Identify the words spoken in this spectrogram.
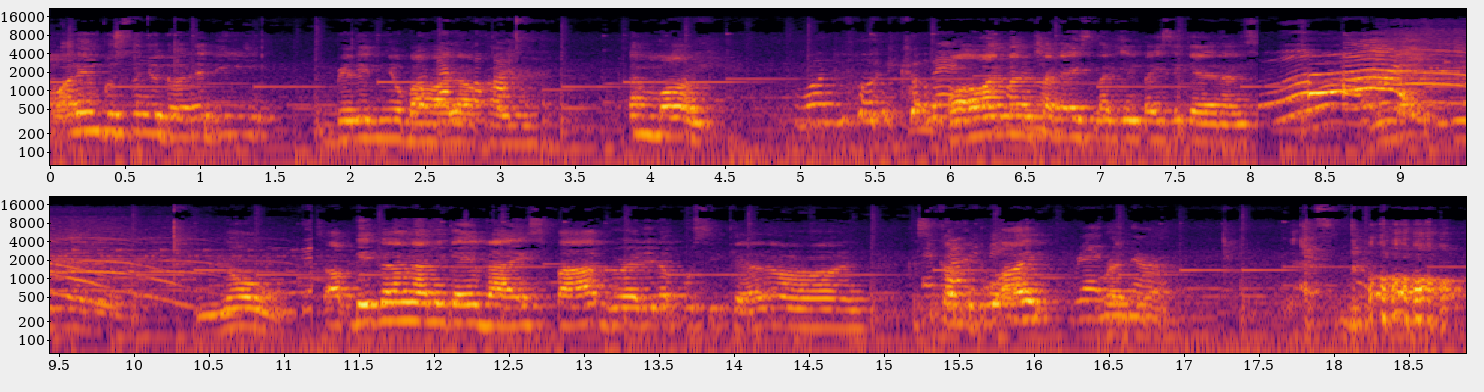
Kung ano yung gusto nyo doon, edi bilhin nyo, bahala kayo. One month. One month ko. Oo, one month siya guys, naghintay si Kenan. No. So, update na lang namin kayo guys pag ready na po si Kenan. Kasi And kami po ay ready na. Let's go!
